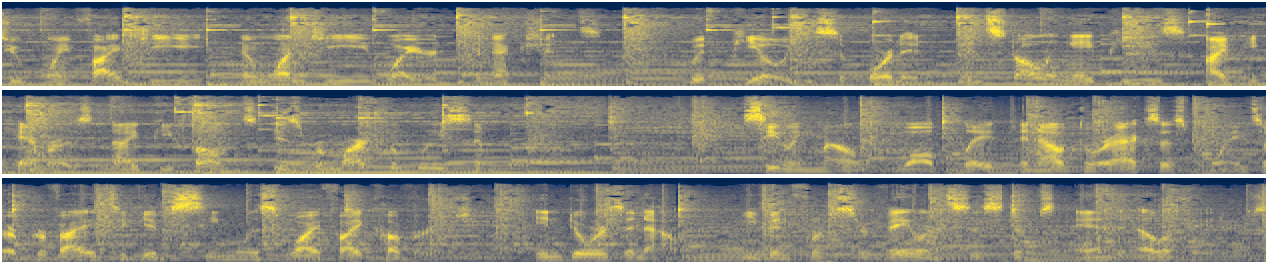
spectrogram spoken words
2.5GE, and 1GE wired connections. With PoE supported, installing APs, IP cameras, and IP phones is remarkably simple. Ceiling mount, wall plate, and outdoor access points are provided to give seamless Wi Fi coverage, indoors and out, even for surveillance systems and elevators.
